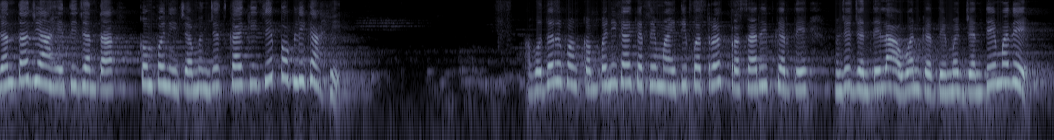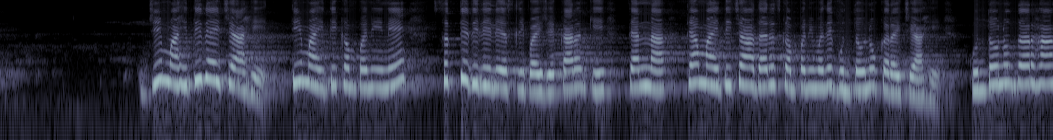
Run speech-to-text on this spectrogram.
जनता जी आहे ती जनता कंपनीच्या म्हणजेच काय की जे पब्लिक आहे. अगोदर पण कंपनी काय करते? माहितीपत्रक प्रसारित करते. म्हणजे जनतेला आव्हान करते. मग जनतेमध्ये जी माहिती द्यायची आहे ती माहिती कंपनीने सत्य दिलेली असली पाहिजे. कारण की त्यांना त्या माहितीच्या आधारेच कंपनीमध्ये गुंतवणूक करायची आहे. गुंतवणूकदार हा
